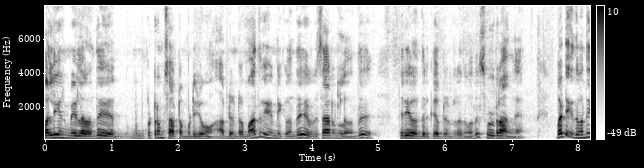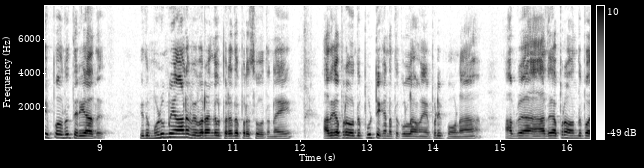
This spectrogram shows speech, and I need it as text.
பள்ளியின் மேலே வந்து குற்றம் சாட்ட முடியும் அப்படின்ற மாதிரி இன்றைக்கி வந்து விசாரணையில் வந்து தெரிய வந்திருக்கு அப்படின்றது வந்து சொல்கிறாங்க பட் இது வந்து இப்போ வந்து தெரியாது. இது முழுமையான விவரங்கள் பிரத பரிசோதனை அதுக்கப்புறம் வந்து பூட்டி கிணத்துக்குள்ளே அவன் எப்படி போனான் அப்படி அதுக்கப்புறம் வந்து இப்போ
